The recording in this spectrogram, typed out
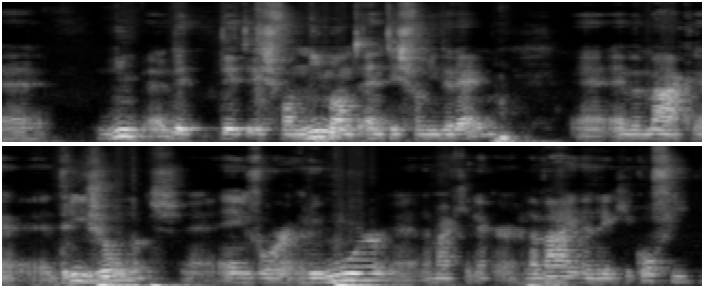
Uh, dit, dit is van niemand en het is van iedereen. Uh, en we maken uh, drie zones. Eén uh, voor rumoer, dan maak je lekker lawaai en dan drink je koffie.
